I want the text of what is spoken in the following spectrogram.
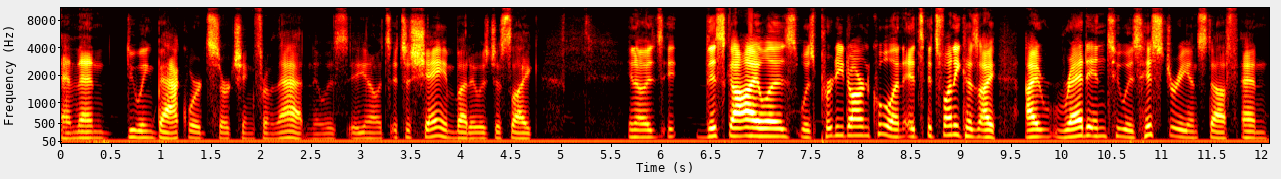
and then doing backward searching from that, and it was you know it's it's a shame, but it was just like, you know it's. It, this guy was was pretty darn cool and it's it's funny because I I read into his history and stuff and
